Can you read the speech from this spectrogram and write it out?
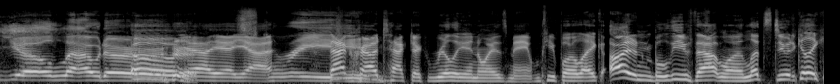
Yell louder. Oh, yeah, yeah, yeah. Scream. That crowd tactic really annoys me. When people are like, I didn't believe that one. Let's do it. Like,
